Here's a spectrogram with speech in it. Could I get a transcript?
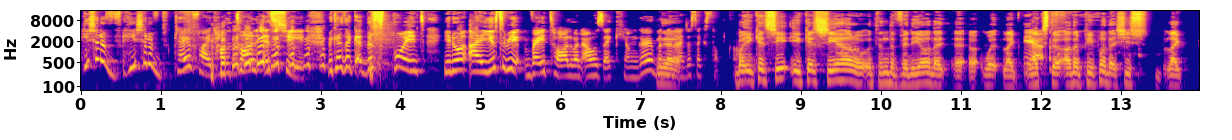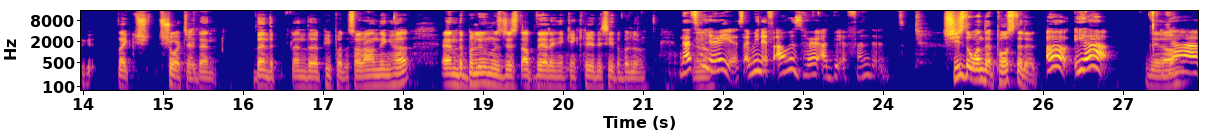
he should have he should have clarified how tall is she because like at this point, you know, I used to be very tall when I was like younger, but then I just like stopped. But you can see you can see her within the video that uh, uh, with like Yeah. next to other people that she's like like sh- shorter than than the than the people surrounding her, and the balloon was just up there, and you can clearly see the balloon. That's hilarious. I mean, if I was her, I'd be offended. She's the one that posted it. Oh yeah, You know, Yeah,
